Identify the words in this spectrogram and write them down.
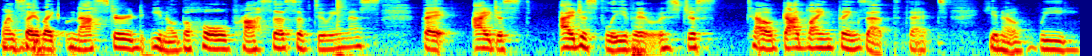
once I like mastered, you know, the whole process of doing this, but I just, I just believe it was just how God lined things up that, you know, we,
